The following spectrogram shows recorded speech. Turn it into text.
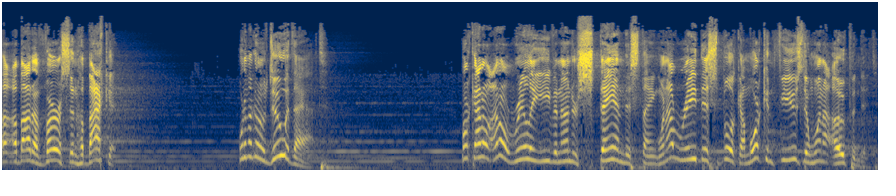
uh, about a verse in Habakkuk? What am I going to do with that? Mark, I don't, I don't really even understand this thing. When I read this book, I'm more confused than when I opened it.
